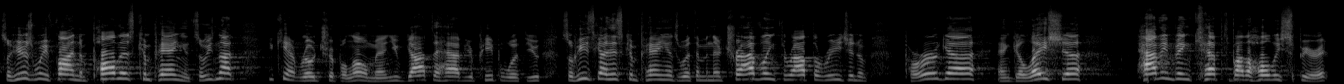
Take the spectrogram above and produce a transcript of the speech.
So here's where we find him Paul and his companions. So he's not, you can't road trip alone, man. You've got to have your people with you. So he's got his companions with him and they're traveling throughout the region of Perga and Galatia. having been kept by the Holy Spirit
